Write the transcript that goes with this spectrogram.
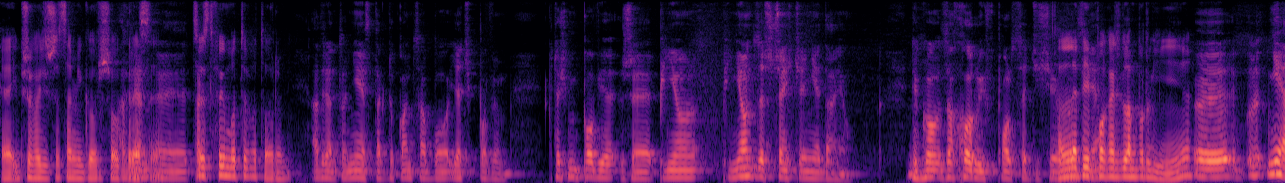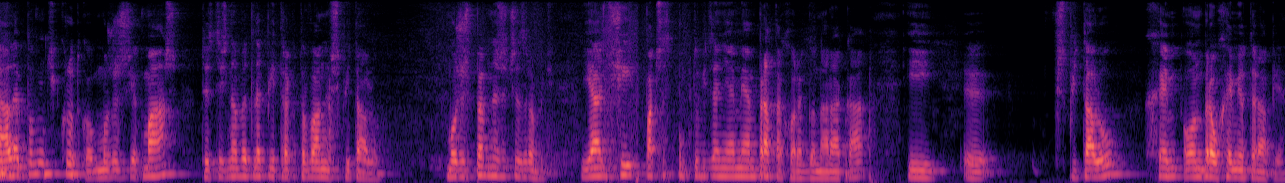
e, i przechodzisz czasami gorsze okresy. e, Co tak. jest Twoim motywatorem? Adrian, to nie jest tak do końca, bo ja Ci powiem. Ktoś mi powie, że pieniądze szczęścia nie dają. Tylko zachoruj w Polsce dzisiaj. Mhm. Ale lepiej płakać w Lamborghini, nie? Y, nie, ale powiem Ci krótko. Możesz, jak masz, to jesteś nawet lepiej traktowany w szpitalu. Możesz pewne rzeczy zrobić. Ja dzisiaj patrzę z punktu widzenia, ja miałem brata chorego na raka i y, w szpitalu chem, on brał chemioterapię.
